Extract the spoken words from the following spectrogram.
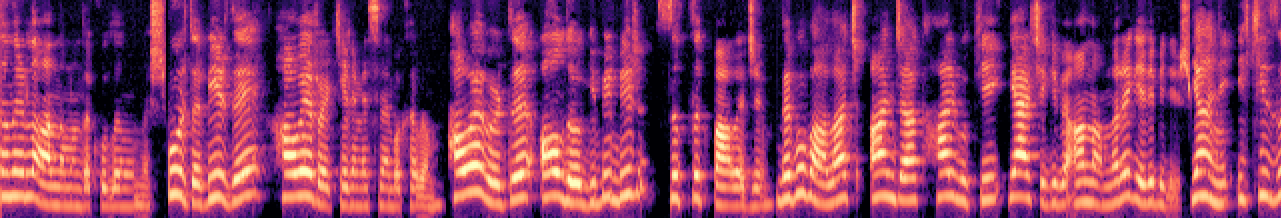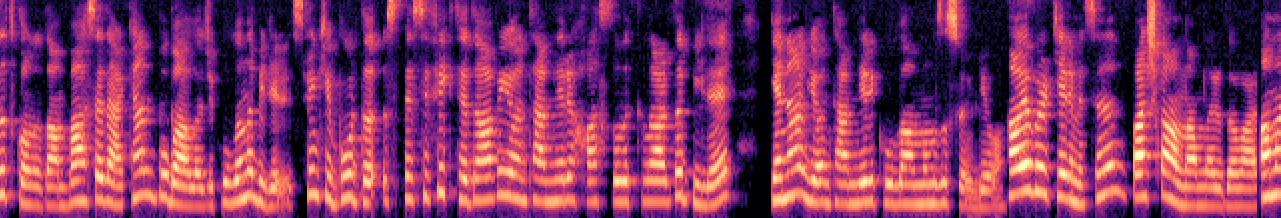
sınırlı anlamında kullanılmış. Burada bir de however kelimesine bakalım. However de although gibi bir zıtlık bağlacı ve bu bağlaç ancak halbuki gerçi gibi anlamlara gelebilir. Yani iki zıt konudan bahsederken bu bağlacı kullanabiliriz. Çünkü burada spesifik tedavi yöntemleri hastalıklarda bile genel yöntemleri kullanmamızı söylüyor. However kelimesinin başka anlamları da var. Ama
